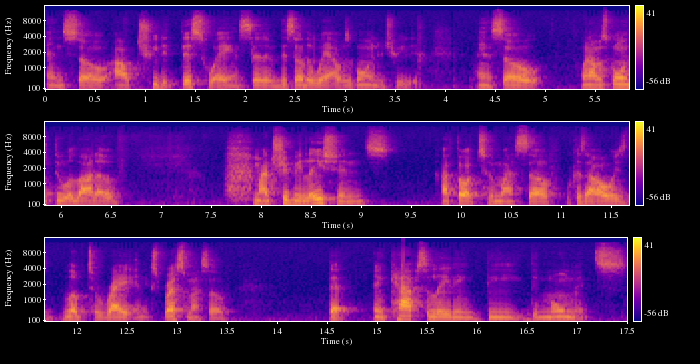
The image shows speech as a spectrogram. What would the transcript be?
And so I'll treat it this way instead of this other way I was going to treat it. And so when I was going through a lot of my tribulations, I thought to myself, because I always loved to write and express myself, that encapsulating the, the moments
